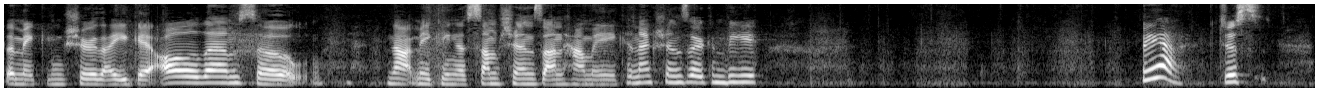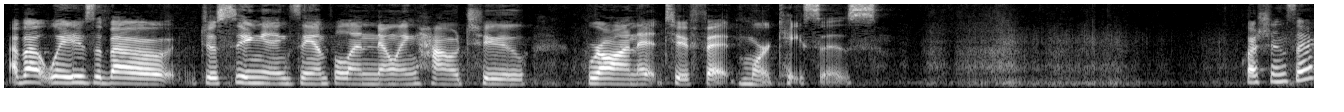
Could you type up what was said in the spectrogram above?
but making sure that you get all of them, so not making assumptions on how many connections there can be. But yeah, just about ways about just seeing an example and knowing how to run it to fit more cases. Questions there?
